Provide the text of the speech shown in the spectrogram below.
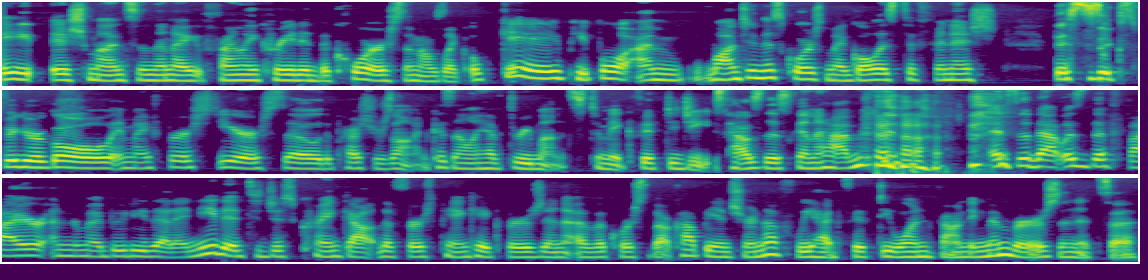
eight ish months. And then I finally created the course and I was like, okay, people, I'm launching this course. My goal is to finish this six figure goal in my first year. So the pressure's on because I only have three months to make 50 G's. How's this going to happen? and so that was the fire under my booty that I needed to just crank out the first pancake version of a course about copy. And sure enough, we had 51 founding members and it's a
